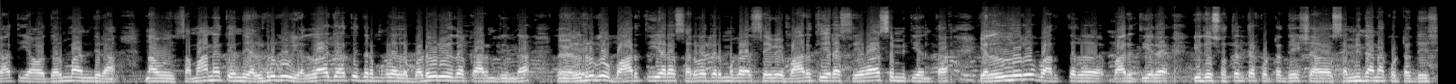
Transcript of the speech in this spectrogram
ಜಾತಿ, ಯಾವ ಧರ್ಮ ಅಂದಿರ ನಾವು ಸಮಾನತೆಯಿಂದ ಎಲ್ರಿಗೂ ಎಲ್ಲ ಜಾತಿ ಧರ್ಮಗಳೆಲ್ಲ ಬಡವರು ಇರೋ ಕಾರಣದಿಂದ ನಾವೆಲ್ಲರಿಗೂ ಭಾರತೀಯರ ಭಾರತೀಯರ ಸರ್ವಧರ್ಮಗಳ ಸೇವೆ, ಭಾರತೀಯರ ಸೇವಾ ಸಮಿತಿ ಅಂತ ಎಲ್ಲರೂ ಭಾರತರ ಭಾರತೀಯರ, ಇದು ಸ್ವತಂತ್ರ ಕೊಟ್ಟ ದೇಶ, ಸಂವಿಧಾನ ಕೊಟ್ಟ ದೇಶ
